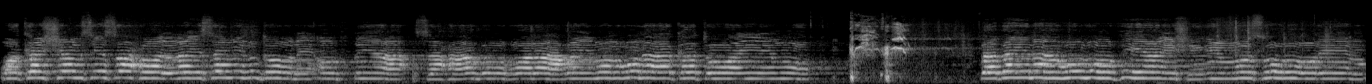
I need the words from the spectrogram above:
وكالشمس صحوا ليس من دون أفقها سحاب ولا غيم هناك تويم. فبينهم في عيشهم وسرورهم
